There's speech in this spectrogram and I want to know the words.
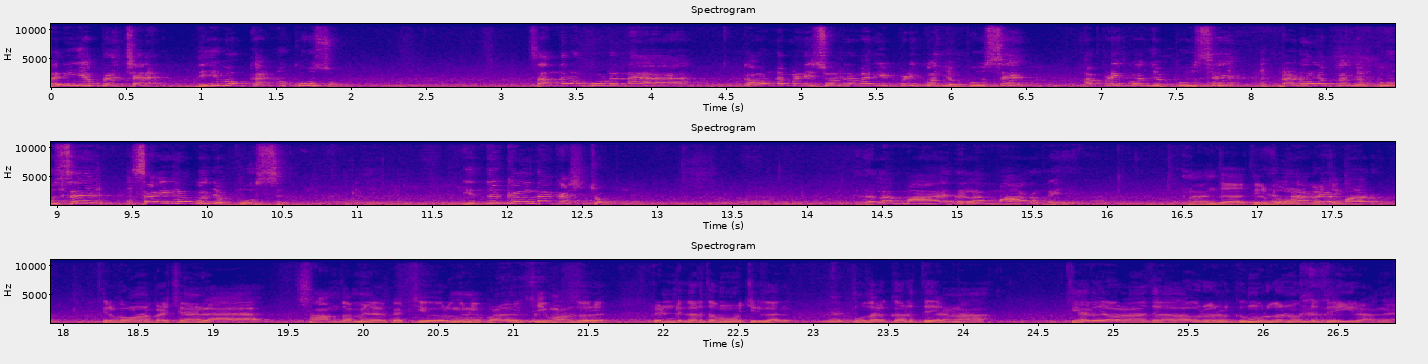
பெரிய பிரச்சனை. தீபம் கண்ணு கூசும். சந்தனக்கூடுன்னா கவுண்டமணி சொல்ற மாதிரி இப்படி கொஞ்சம் பூசு அப்படி கொஞ்சம் பூசு நடுவில் கொஞ்சம் பூசு சைடில் கொஞ்சம் பூசு. இந்துக்கள்னா கஷ்டம். இதெல்லாம் மா இதெல்லாம் மாறுங்க ஐயா. இந்த பிரச்சனை மாறும். திருப்பங்குளம் பிரச்சனையில் நாம் தமிழர் கட்சி ஒருங்கிணைப்பாளர் சீமான் வந்து ஒரு ரெண்டு கருத்தை முன் வச்சிருக்காரு. முதல் கருத்து என்னன்னா தேர்தல் வரணத்தில் தான் அவர்களுக்கு முருகன் வந்து தெரிகிறாங்க.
